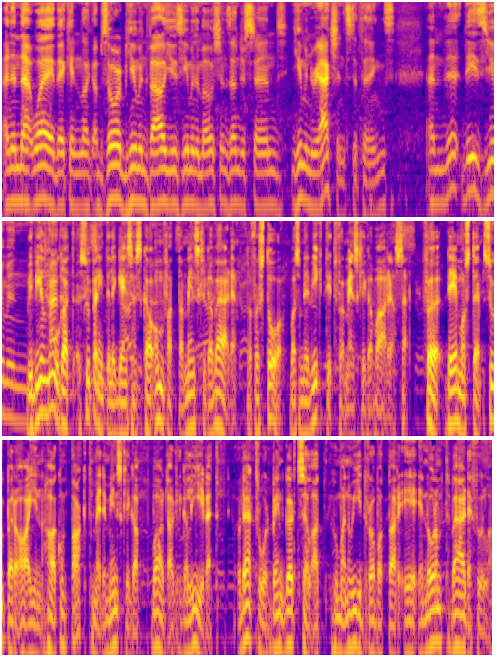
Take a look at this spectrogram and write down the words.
And in that way they can like absorb human values human emotions understand human reactions to things. And th- these human Vi vill nog att superintelligensen ska omfatta mänskliga värden och förstå vad som är viktigt för mänskliga varelser. För det måste super-AI ha kontakt med det mänskliga vardagliga livet och där tror Ben Goertzel att humanoidrobotar är enormt värdefulla,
